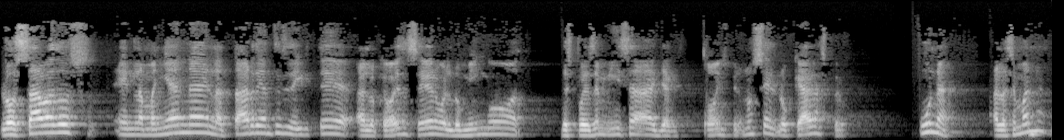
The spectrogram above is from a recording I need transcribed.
Los sábados en la mañana, en la tarde, antes de irte a lo que vayas a hacer, o el domingo después de misa, ya todo inspirado. No sé lo que hagas, pero una a la semana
